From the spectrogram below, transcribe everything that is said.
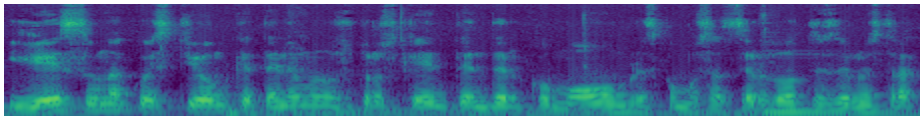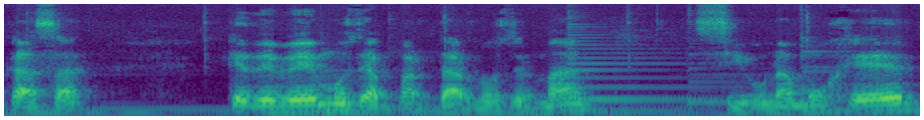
Y es una cuestión que tenemos nosotros que entender como hombres, como sacerdotes de nuestra casa, que debemos de apartarnos del mal. Si una mujer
